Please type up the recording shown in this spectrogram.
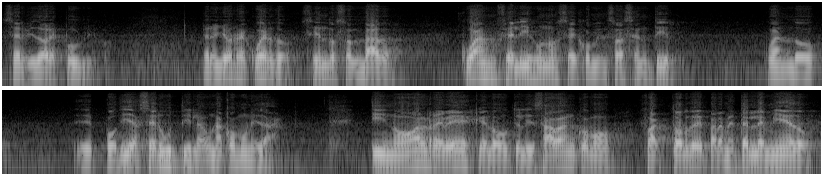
Servidores públicos. Pero yo recuerdo, siendo soldado, cuán feliz uno se comenzó a sentir cuando eh, podía ser útil a una comunidad. Y no al revés, que lo utilizaban como factor de, para meterle miedo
